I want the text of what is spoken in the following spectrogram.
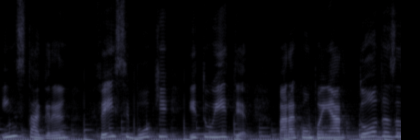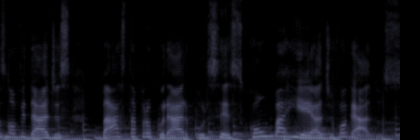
Instagram, Facebook e Twitter. Para acompanhar todas as novidades, basta procurar por Sescom Barrier Advogados.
